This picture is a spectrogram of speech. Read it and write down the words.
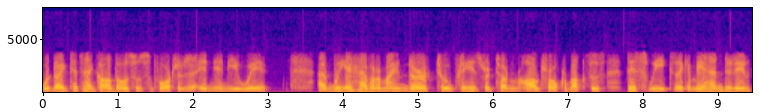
would like to thank all those who supported it in any way. And we have a reminder to please return all Trócaire boxes this week. They can be handed in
